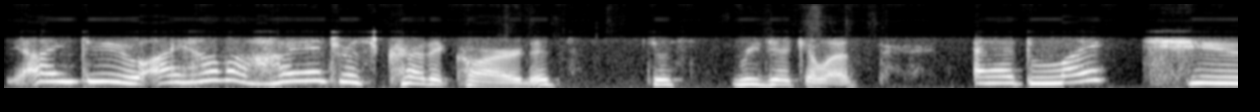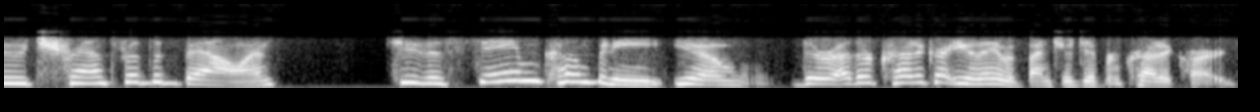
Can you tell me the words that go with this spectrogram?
Yeah, I do. I have a high interest credit card. It's just ridiculous. And I'd like to transfer the balance to the same company. You know, their other credit card, you know, they have a bunch of different credit cards.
